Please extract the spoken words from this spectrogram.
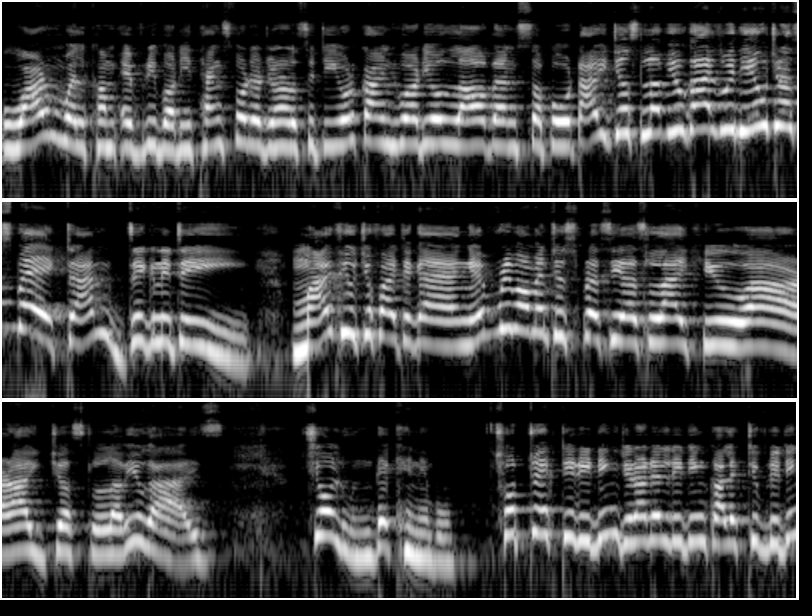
warm welcome everybody thanks for your generosity your kind ওয়ার your love and support I just love you guys with huge respect and dignity my future fight gang every moment is precious like you are I just love you guys চলুন দেখে নেব। ছোট্ট একটি reading general reading collective reading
